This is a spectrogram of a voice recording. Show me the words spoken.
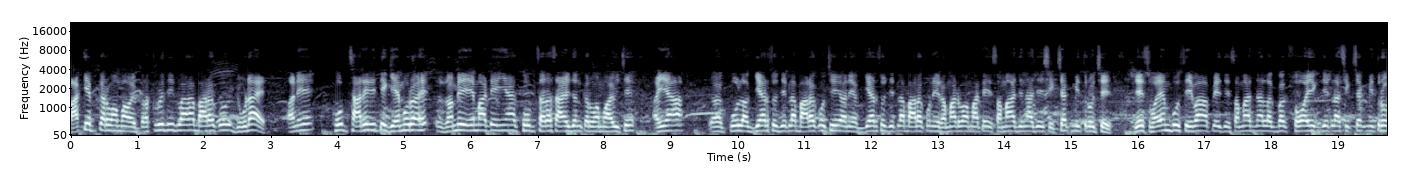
વાકેફ કરવામાં આવે. પ્રકૃતિ દ્વારા બાળકો જોડાય અને ખૂબ સારી રીતે ગેમો રહે, રમે એ માટે અહીંયા ખૂબ સરસ આયોજન કરવામાં આવ્યું છે. અહીંયા કુલ અગિયારસો જેટલા બાળકો છે અને અગિયારસો જેટલા બાળકોને રમાડવા માટે સમાજના જે શિક્ષક મિત્રો છે, જે સ્વયંભૂ સેવા આપે છે, સમાજના લગભગ સો એક જેટલા શિક્ષક મિત્રો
